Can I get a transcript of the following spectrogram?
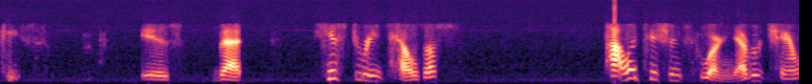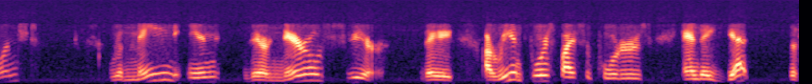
piece is that history tells us politicians who are never challenged remain in their narrow sphere. They are reinforced by supporters and they get the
